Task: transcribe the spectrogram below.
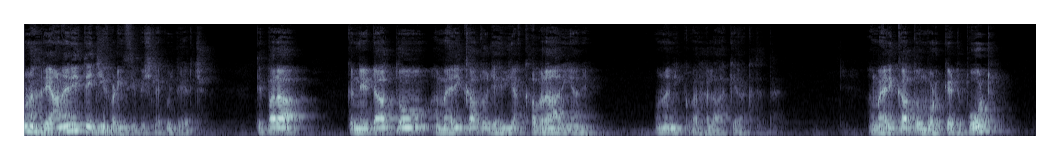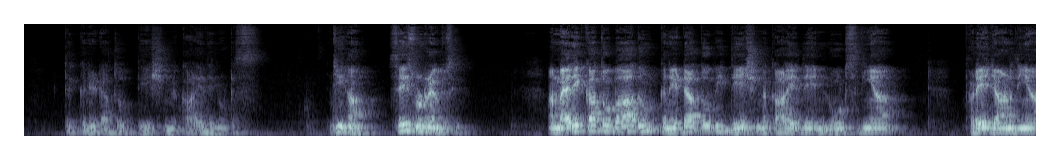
ਹੁਣ ਹਰਿਆਣਾ ਨੇ ਤੇਜ਼ੀ ਫੜੀ ਸੀ ਪਿਛਲੇ ਕੁਝ ਦੇਰ 'ਚ। ਤੇ ਪਰ ਆਹ ਕੈਨੇਡਾ ਤੋਂ ਅਮਰੀਕਾ ਤੋਂ ਜਿਹੜੀਆਂ ਖਬਰਾਂ ਆ ਰਹੀਆਂ ਨੇ, ਉਹਨਾਂ ਨੇ ਇੱਕ ਵਾਰ ਹਿਲਾ ਕੇ ਰੱਖ ਦਿੱਤਾ ਹੈ। ਅਮਰੀਕਾ ਤੋਂ ਮੁੜ ਕੇ ਡਿਪੋਰਟ ਤੇ ਕੈਨੇਡਾ ਤੋਂ ਦੇਸ਼ ਨਿਕਾਲੇ ਦੇ ਨੋਟਿਸ। ਜੀ ਹਾਂ, ਸਹੀ ਸੁਣ ਰਹੇ ਹੋ ਤੁਸੀਂ। ਅਮਰੀਕਾ ਤੋਂ ਬਾਅਦ ਹੁਣ ਕੈਨੇਡਾ ਤੋਂ ਵੀ ਦੇਸ਼ ਨਿਕਾਲੇ ਦੇ ਨੋਟਸ ਦੀਆਂ, ਫੜੇ ਜਾਣ ਦੀਆਂ,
